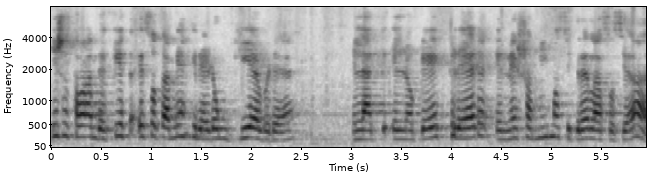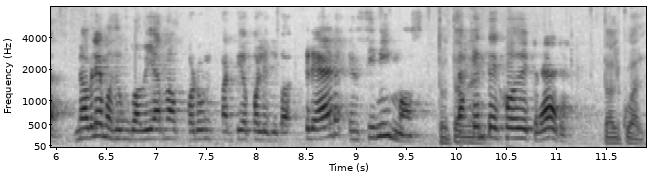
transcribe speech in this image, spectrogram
Y ellos estaban de fiesta. Eso también generó un quiebre en, la, en lo que es creer en ellos mismos y creer en la sociedad. No hablemos de un gobierno por un partido político, creer en sí mismos. La gente dejó de creer. Tal cual.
